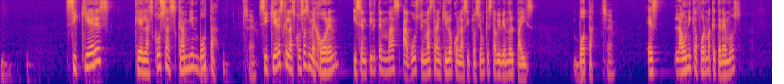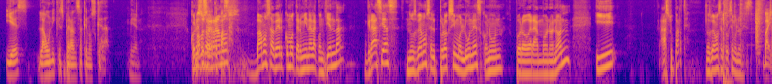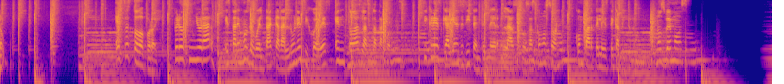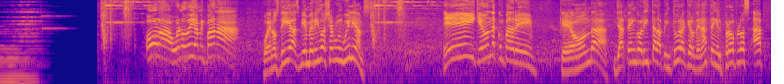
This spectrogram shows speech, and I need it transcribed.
Si quieres que las cosas cambien, vota. Sí. Si quieres que las cosas mejoren y sentirte más a gusto y más tranquilo con la situación que está viviendo el país, vota. Sí. Es la única forma que tenemos y es la única esperanza que nos queda. Bien. Con Vamos eso cerramos. Vamos a ver cómo termina la contienda. Gracias. Nos vemos el próximo lunes con un programa nonón y haz tu parte. Nos vemos el próximo lunes. Bye. Chao. Esto es todo por hoy, pero sin llorar. Estaremos de vuelta cada lunes y jueves en todas las plataformas. Si crees que alguien necesita entender las cosas como son, compártele este capítulo. Nos vemos. Hola, buenos días, mi pana. Buenos días, bienvenido a Sherwin Williams. ¡Ey! ¿Qué onda, compadre? ¿Qué onda? Ya tengo lista la pintura que ordenaste en el ProPlus app.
